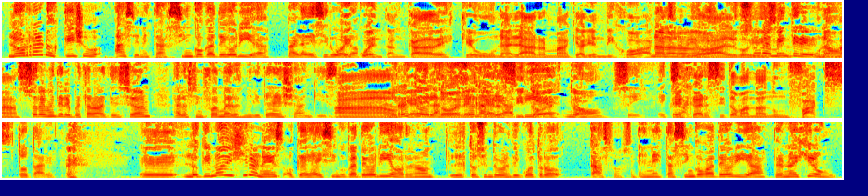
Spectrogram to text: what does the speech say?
Lo raro es que ellos hacen estas cinco categorías para decir, bueno, ¿Qué cuentan? Cada vez que hubo una alarma, que alguien dijo acá no, no, se vio no. algo y solamente dicen le, una más. solamente le prestaron atención a los informes de los militares yanquis. Ah, el ok, resto de las todo el personas de a ejército pie, esto. no, sí, exacto. Ejército mandando un fax. Total. Eh, lo que no dijeron es, ok, hay cinco categorías, ordenaron estos 144 casos en estas cinco categorías, pero no dijeron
